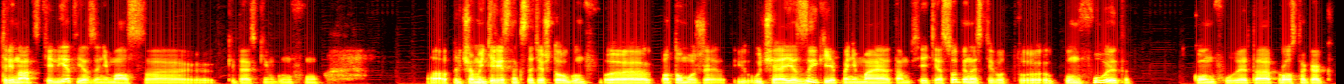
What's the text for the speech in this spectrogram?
13 лет я занимался китайским гунфу. А, Причем интересно, кстати, что э, потом уже, уча язык, я понимаю там все эти особенности. Вот э, кунг-фу, это конфу, это просто как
